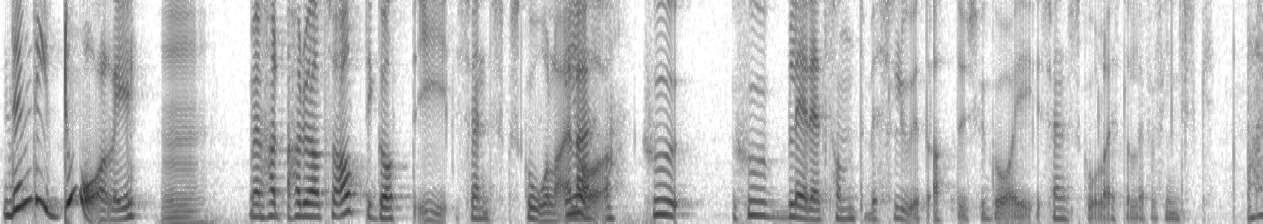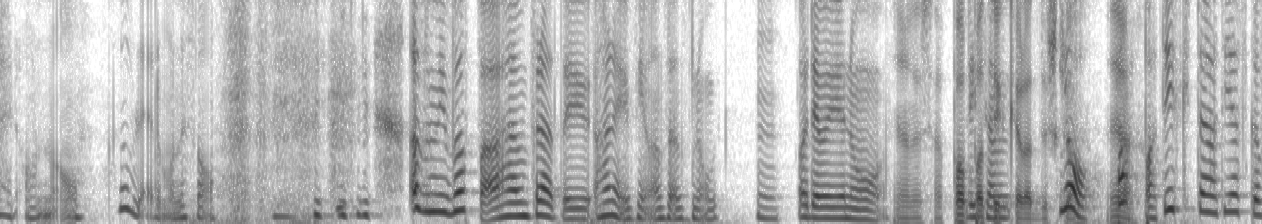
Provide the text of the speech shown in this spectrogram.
den blir dålig. Mm. Men har, har du alltså alltid gått i svensk skola? Eller Ja. hur, hur blev det ett sånt beslut att du skulle gå i svensk skola istället för finsk? I don't know. Hur blev det månne så? alltså min pappa, han pratar ju, han är ju finlandssvensk nog. Mm. Och det var ju nog... Ja, det är så här, pappa liksom- tycker att du ska... Ja, pappa tyckte att jag ska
